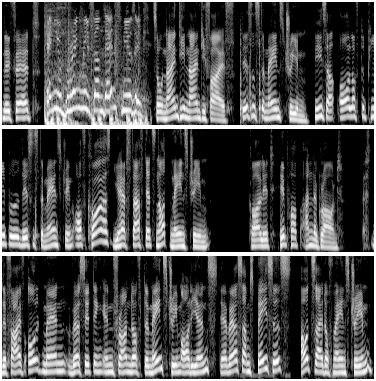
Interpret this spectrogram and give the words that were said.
They said, Can you bring me some dance music? So 1995, this is the mainstream. These are all of the people, this is the mainstream. Of course, you have stuff that's not mainstream. Call it hip hop underground. The five old men were sitting in front of the mainstream audience. There were some spaces outside of mainstream.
